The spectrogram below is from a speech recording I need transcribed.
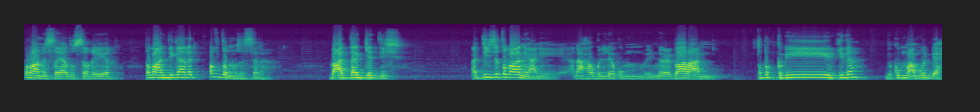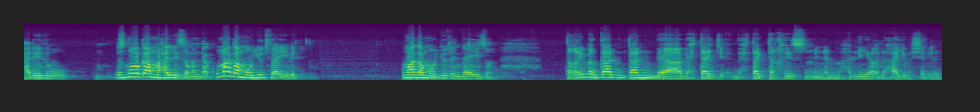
ورامي الصياد الصغير. طبعا دي كانت أفضل مسلسلة. بعد ذاك جدش الديش ده طبعا يعني أنا حقول لكم إنه عبارة عن طبق كبير كده بيكون معمول بحديد و بيصنعوه كان محلي الزمن داك وما كان موجود في أي بيت. وما كان موجود عند أي زول. تقريبا كان كان بيحتاج بيحتاج ترخيص من المحلية ولا حاجة بالشكل ده.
